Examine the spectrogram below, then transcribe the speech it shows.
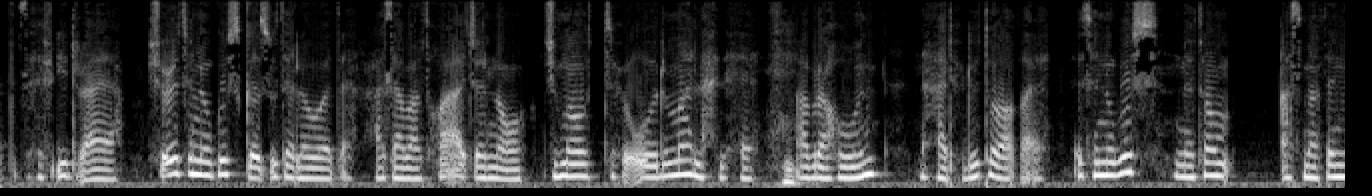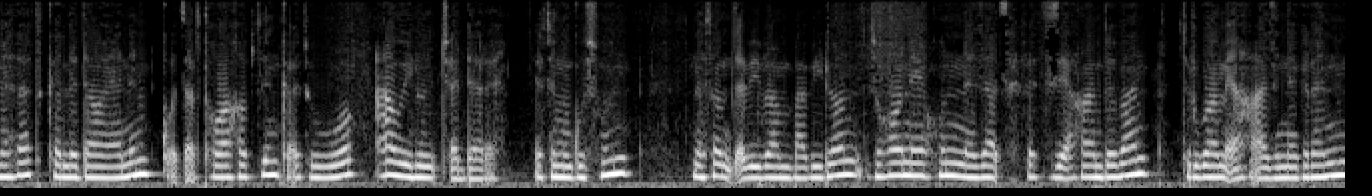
እትጽሕፍ ኢድ ረኣያ። ሽዑ እቲ ንጉስ ገጹ ተለወጠ፣ ሓሳባቱ ኸኣ ኣጨነቖ፣ ጅማውቲ ሕቝኡ ድማ ላሕልሐ፣ ኣብራኹውን ንሓድሕዱ ተዋቕዐ። እቲ ንጉስ ነቶም። ኣስማተኛታት ከለዳውያንን ቆጸርቲ ከዋኽብትን ከእትውዎ ዓው ኢሉ ጨደረ። እቲ ንጉስ እውን ነቶም ጠቢባን ባቢሎን፣ ዝዀነ ይኹን ነዛ ጽሕፈት እዚኣ ኸንብባን ትርጓሜኣ ኸኣ ዚነግረንን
